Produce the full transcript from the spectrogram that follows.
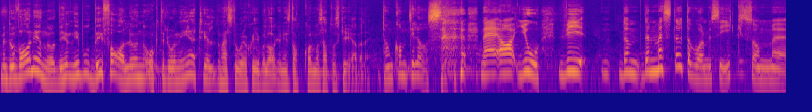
Men då var ni ändå, ni bodde i Falun och åkte då ner till de här stora skivbolagen i Stockholm och satt och skrev eller? De kom till oss. Nej, ja, jo, vi de, den mesta av vår musik som, eh,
